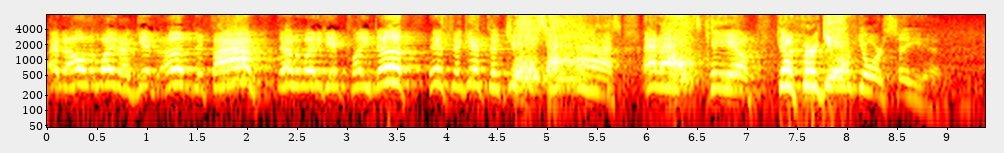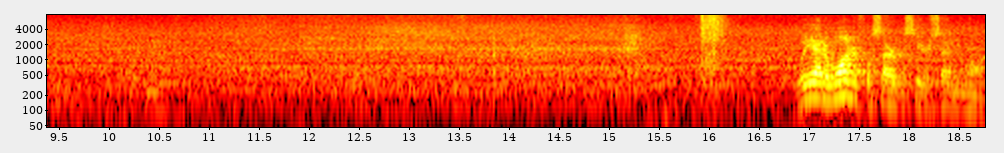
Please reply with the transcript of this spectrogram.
And the only way to get undefiled, the only way to get cleaned up is to get to Jesus and ask Him to forgive your sin. We had a wonderful service here Sunday morning.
